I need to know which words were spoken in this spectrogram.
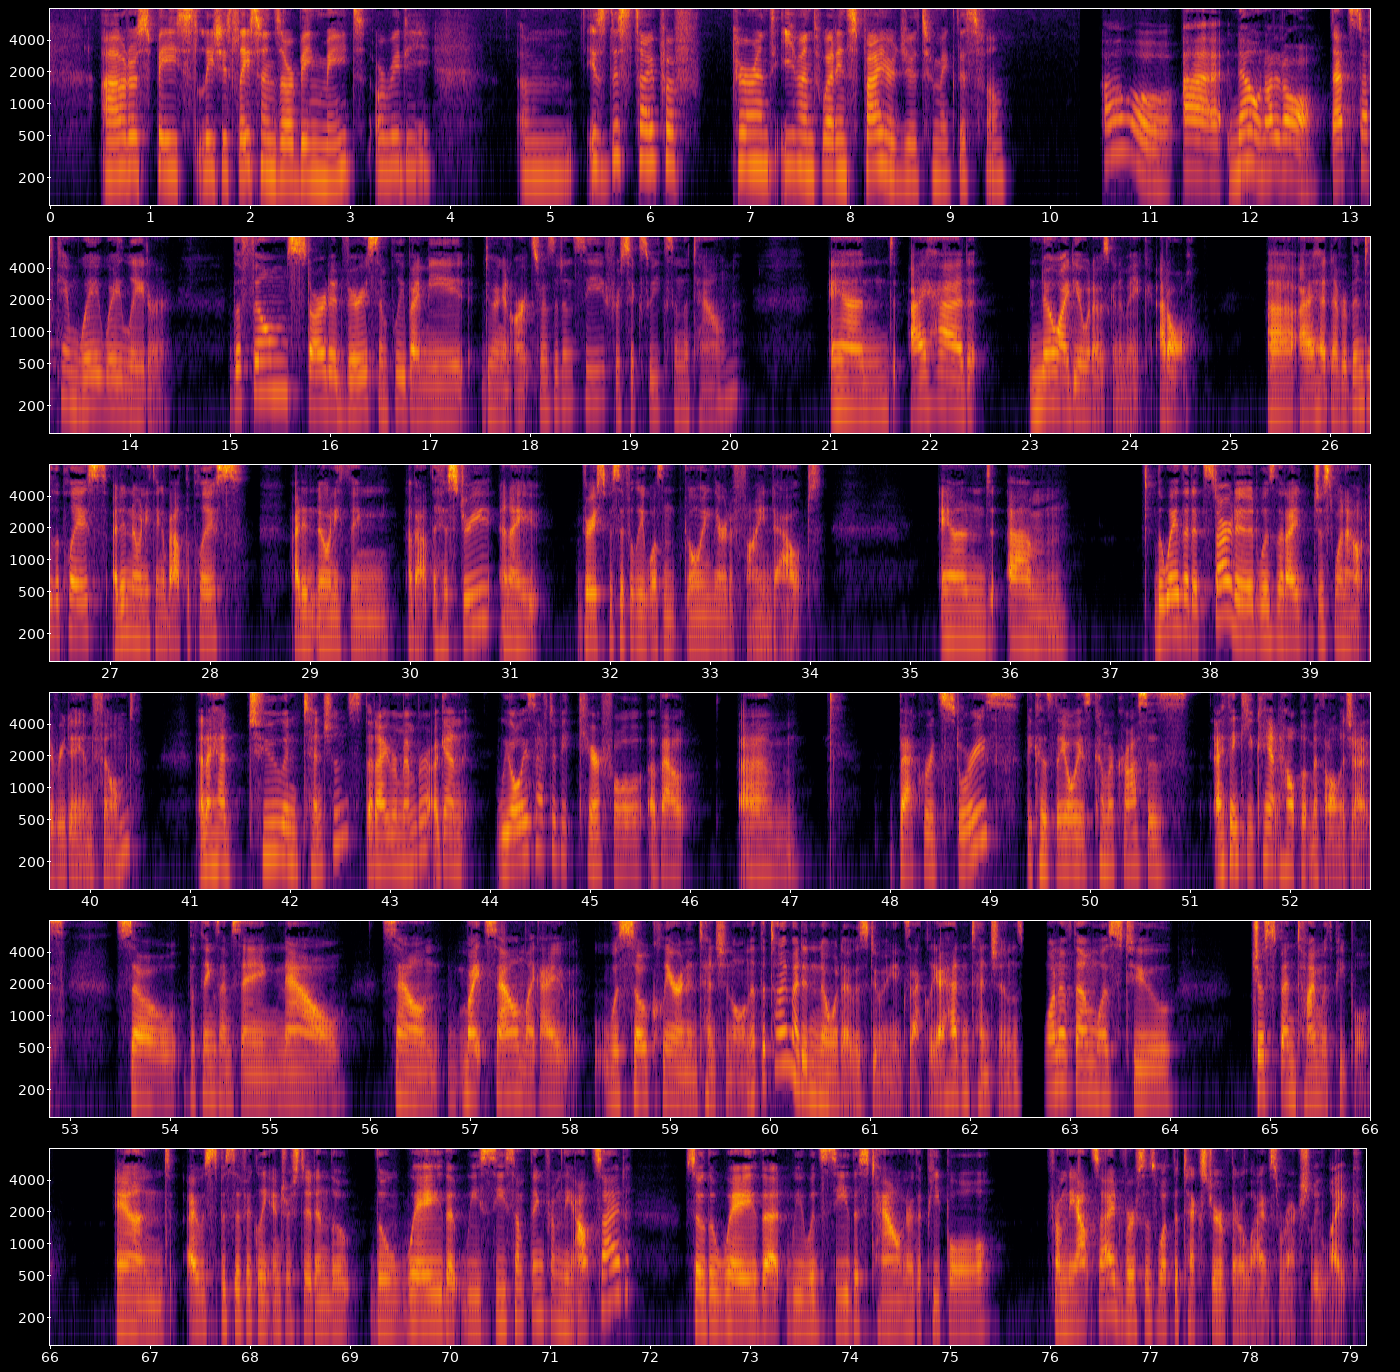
outer space legislations are being made already. Um, is this type of current event what inspired you to make this film? Oh, uh, no, not at all. That stuff came way, way later. The film started very simply by me doing an arts residency for six weeks in the town. And I had no idea what I was going to make at all. Uh, I had never been to the place. I didn't know anything about the place. I didn't know anything about the history. And I very specifically wasn't going there to find out. And um, the way that it started was that I just went out every day and filmed. And I had two intentions that I remember. Again, we always have to be careful about um, backwards stories because they always come across as, I think you can't help but mythologize. So the things I'm saying now sound might sound like I was so clear and intentional. And at the time I didn't know what I was doing exactly. I had intentions. One of them was to just spend time with people. And I was specifically interested in the, the way that we see something from the outside. So the way that we would see this town or the people from the outside versus what the texture of their lives were actually like.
